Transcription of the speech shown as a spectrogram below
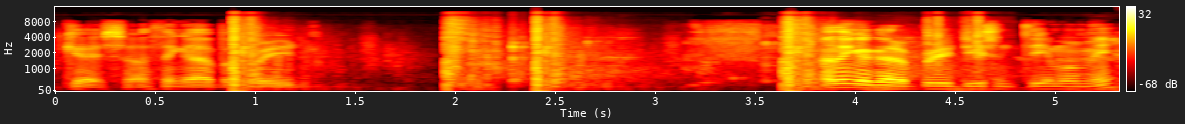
Okay, so I think I have a pretty. I think I got a pretty decent team on me.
